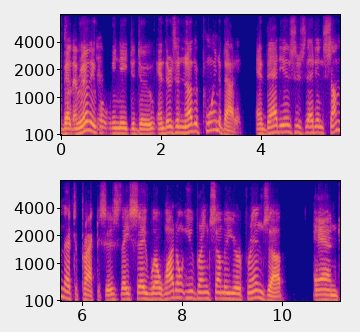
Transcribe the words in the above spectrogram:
That they're prac- really yeah. what we need to do. And there's another point about it. And that is, is that in some metta practices, they say, well, why don't you bring some of your friends up and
